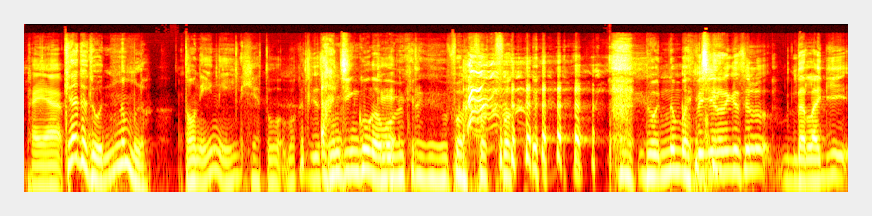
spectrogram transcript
kayak Kita udah 26 loh tahun ini. iya tua banget gitu Anjing gue gak mau mikir fuck fuck fuck. 26 anjing. pikiran gitu lu bentar lagi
